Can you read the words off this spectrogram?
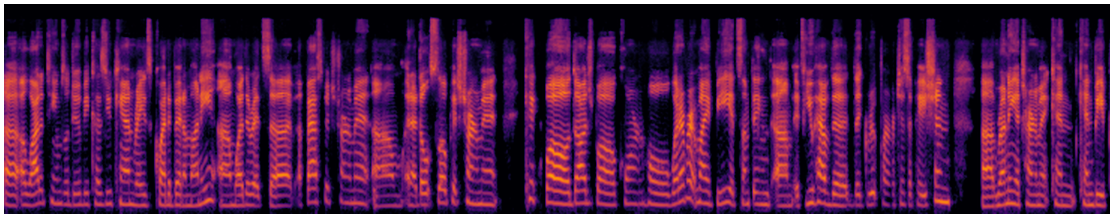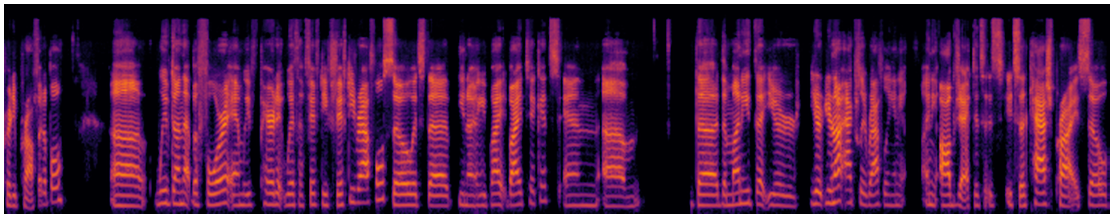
uh, a lot of teams will do because you can raise quite a bit of money, um, whether it's a, a, fast pitch tournament, um, an adult slow pitch tournament, kickball, dodgeball, cornhole, whatever it might be. It's something um, if you have the the group participation, uh, running a tournament can can be pretty profitable. Uh, we've done that before, and we've paired it with a 50-50 raffle. So it's the you know you buy buy tickets and um, the the money that you're you're you're not actually raffling any any object. It's it's it's a cash prize. So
